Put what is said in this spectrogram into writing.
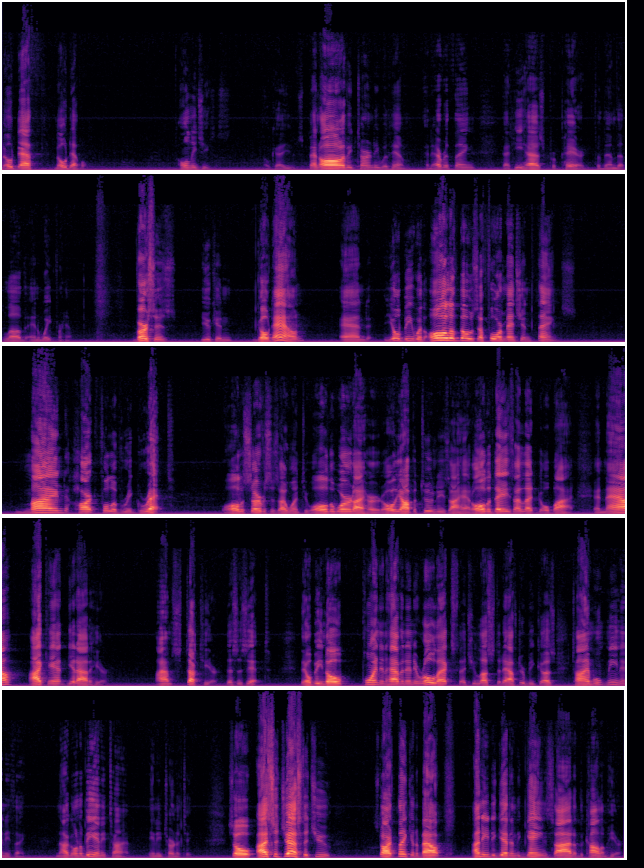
no death, no devil. Only Jesus. Okay? You spend all of eternity with Him and everything that He has prepared for them that love and wait for Him. Verses, you can go down and you'll be with all of those aforementioned things. Mind, heart full of regret. All the services I went to, all the word I heard, all the opportunities I had, all the days I let go by. And now I can't get out of here. I'm stuck here. This is it. There'll be no point in having any Rolex that you lusted after because time won't mean anything. Not going to be any time in eternity. So I suggest that you start thinking about I need to get in the gain side of the column here.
